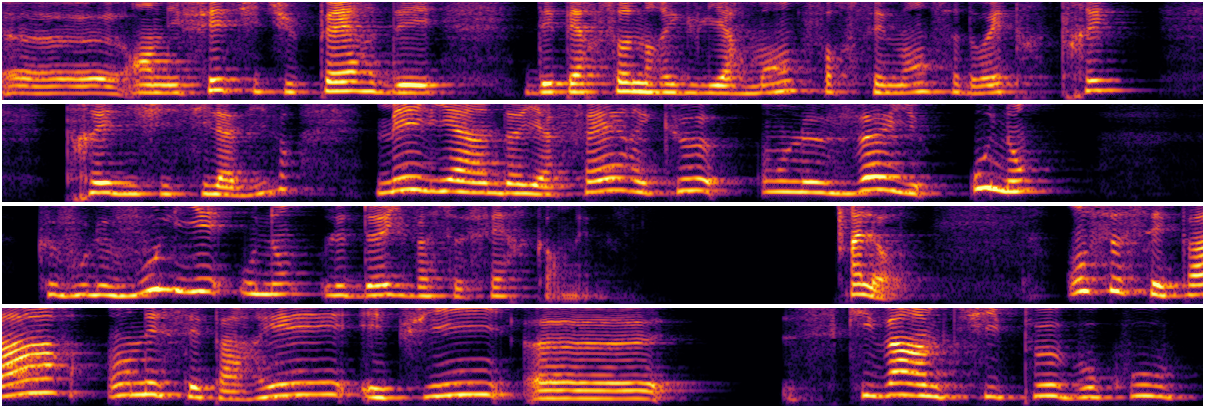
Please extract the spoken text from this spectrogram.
euh, en effet, si tu perds des, des personnes régulièrement, forcément, ça doit être très très difficile à vivre. Mais il y a un deuil à faire et que on le veuille ou non, que vous le vouliez ou non, le deuil va se faire quand même. Alors, on se sépare, on est séparés, et puis euh, ce qui va un petit peu beaucoup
